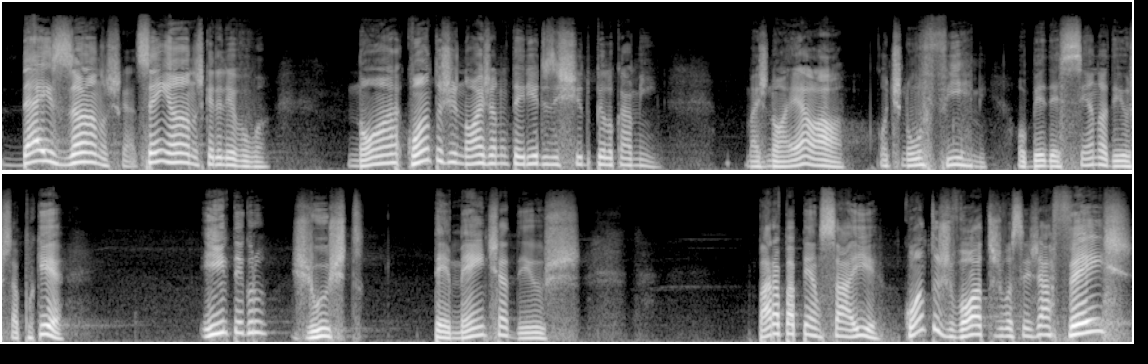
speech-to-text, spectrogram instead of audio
10 anos, cara, 100 anos que ele levou. Nós, quantos de nós já não teria desistido pelo caminho? Mas Noé, lá, ó, continuou firme, obedecendo a Deus. Sabe por quê? Íntegro, justo, temente a Deus. Para para pensar aí, quantos votos você já fez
